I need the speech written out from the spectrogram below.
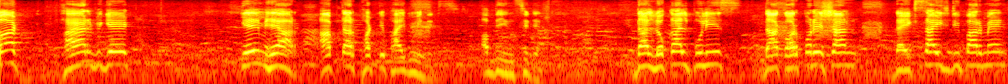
but fire brigade came here after 45 minutes of the incident the local police the corporation the excise department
